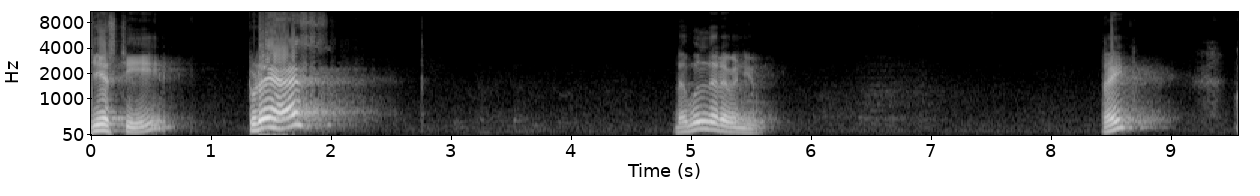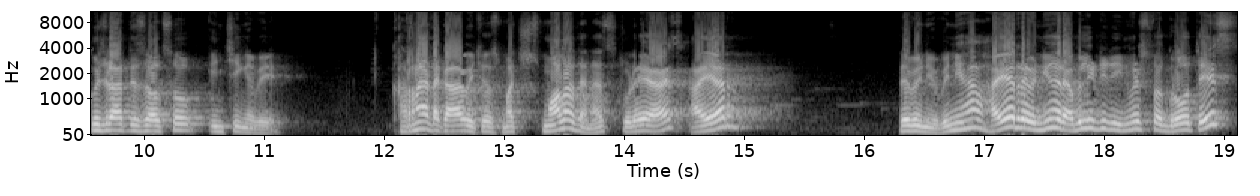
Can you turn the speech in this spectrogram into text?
GST today has double the revenue right Gujarat is also inching away Karnataka which was much smaller than us today has higher revenue when you have higher revenue your ability to invest for growth is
